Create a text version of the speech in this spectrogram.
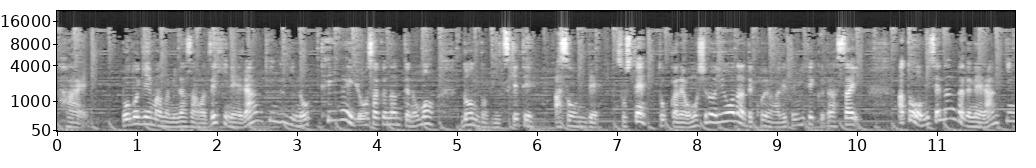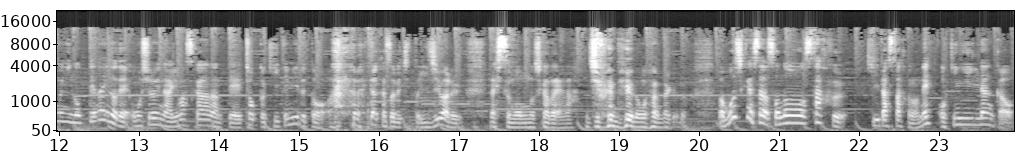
はい。ボードゲーマーの皆さんはぜひね、ランキングに載っていない良作なんてのも、どんどん見つけて遊んで、そしてどっかで面白いよなんて声を上げてみてください。あと、お店なんかでね、ランキングに載ってないので面白いのありますかなんてちょっと聞いてみると なんかそれちょっと意地悪な質問の仕方やな。自分で言うのもなんだけど。まあ、もしかしたらそのスタッフ、聞いたスタッフのね、お気に入りなんかを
